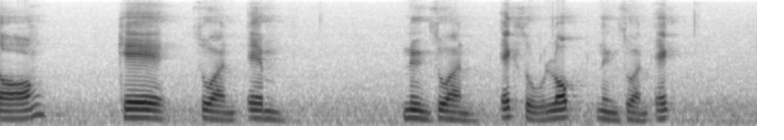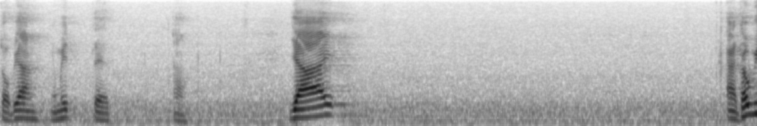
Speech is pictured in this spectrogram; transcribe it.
สอง k ส่วน m หนึ่งส่วน x ศูนย์ลบหนึ่งส่วน x จบยัง ยังไม่เสร็จย้าย อะถ้า v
